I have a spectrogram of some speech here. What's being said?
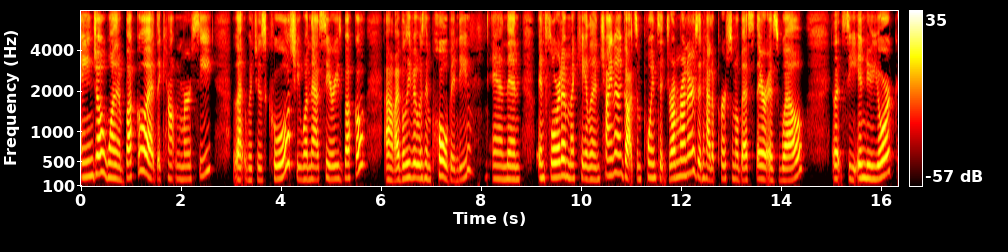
Angel won a buckle at the Count and Mercy, which is cool. She won that series buckle. Um, I believe it was in pole bending. And then in Florida, Michaela and China got some points at drum runners and had a personal best there as well. Let's see, in New York,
